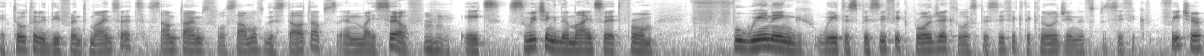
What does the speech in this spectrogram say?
a totally different mindset. Sometimes for some of the startups and myself, Mm-hmm. it's switching the mindset from f- winning with a specific project or a specific technology and a specific feature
